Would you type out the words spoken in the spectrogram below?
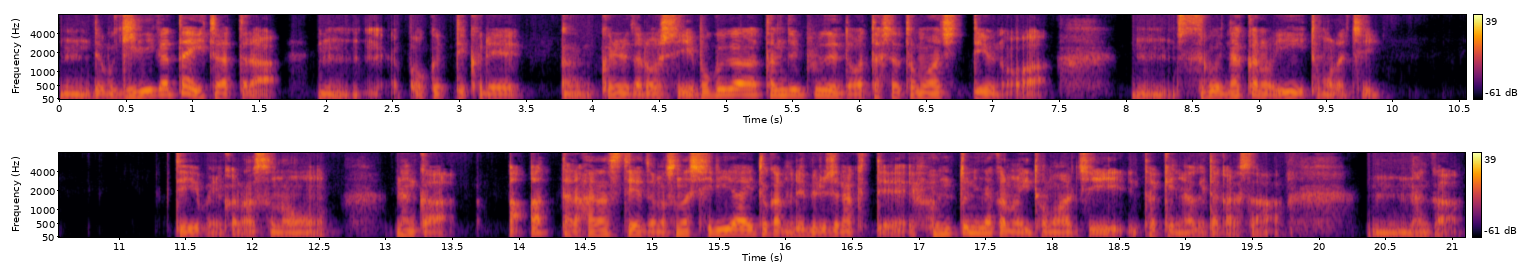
うん、でも義理がたい人だったら、うん、やっぱ送ってくれ、うん、くれるだろうし、僕が誕生日プレゼント渡した友達っていうのは、うん、すごい仲のいい友達って言えばいいかな。その、なんか、あ、会ったら話す程度のそんな知り合いとかのレベルじゃなくて、本当に仲のいい友達だけにあげたからさ、うん、なんか、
